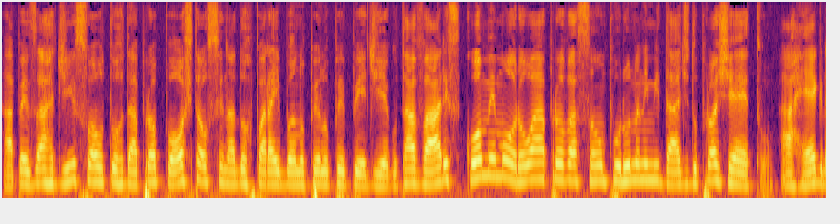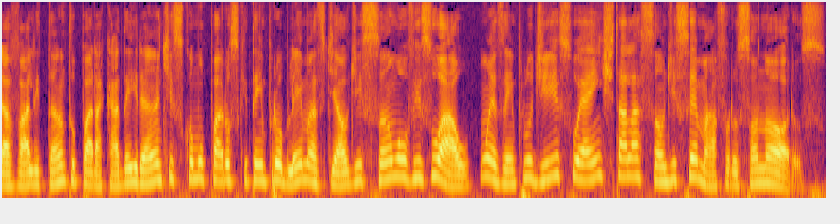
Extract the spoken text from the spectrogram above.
Apesar disso, o autor da proposta, o senador paraibano pelo PP Diego Tavares, comemorou a aprovação por unanimidade do projeto. A regra vale tanto para cadeirantes como para os que têm problemas de audição ou visual. Um exemplo disso é a instalação de semáforos sonoros.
